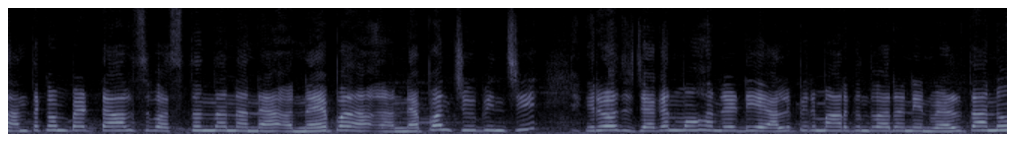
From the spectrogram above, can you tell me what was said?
సంతకం పెట్టాల్సి వస్తుందన్న నేప నెపం చూపించి ఈరోజు జగన్మోహన్ రెడ్డి అలిపిరి మార్గం ద్వారా నేను వెళ్తాను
